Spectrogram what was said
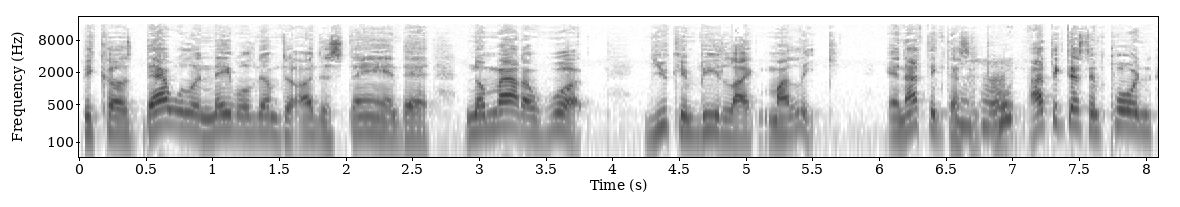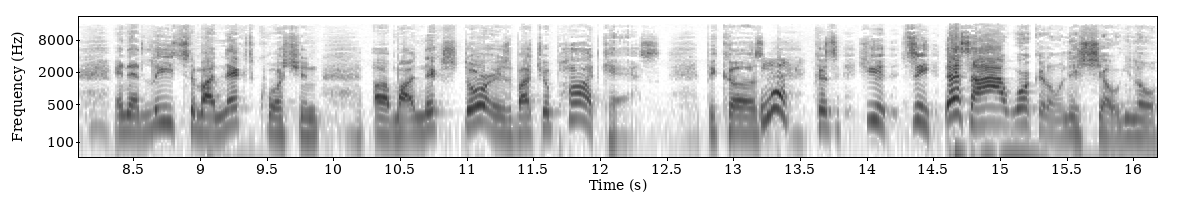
Because that will enable them to understand that no matter what, you can be like Myleik. And I think that's mm-hmm. important. I think that's important. And that leads to my next question. Uh, my next story is about your podcast. Because, because yeah. you see, that's how I work it on this show. You know,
